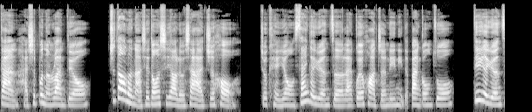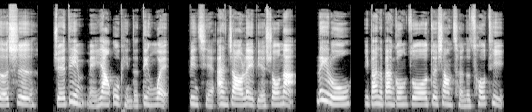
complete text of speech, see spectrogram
但还是不能乱丢。知道了哪些东西要留下来之后，就可以用三个原则来规划整理你的办公桌。第一个原则是决定每样物品的定位，并且按照类别收纳。例如，一般的办公桌最上层的抽屉。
